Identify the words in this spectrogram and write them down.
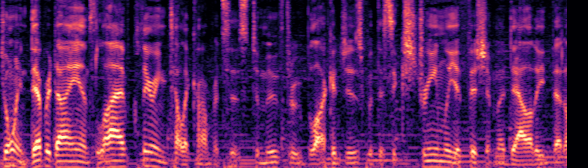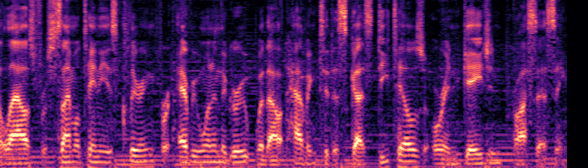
Join Deborah Diane's live clearing teleconferences to move through blockages with this extremely efficient modality that allows for simultaneous clearing for everyone in the group without having to discuss details or engage in processing.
